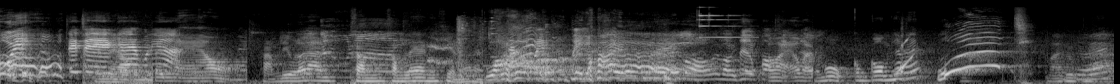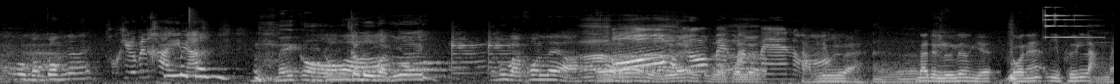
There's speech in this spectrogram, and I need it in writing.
อุ้ยเจเจแกล้งปะเป็นเนี่ย แมว ถามริวแล้วกันคำคำแรกนี้เขียนว่าอะไรว้าวไม่ได้เลยไม่บอกไม่บอกเสือปอก เอาใหม่เอาใหม่จมูกกลมๆใช่ไหมมาทุกใช่ไหมทางจมูกกลมๆใช่ไหมเขาคิดว่าเป็นใครนะไม่โกง จมูกแบบนี้เลยจมูกแบบคนเลยเหรอ เอโอ้อคิดว่าเป็นวันแมนเหรอถามริวดีกว่าเออน่าจะรู้เรื่องเยอะ ตัวเนี้ยมีพื้นหลังไหม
